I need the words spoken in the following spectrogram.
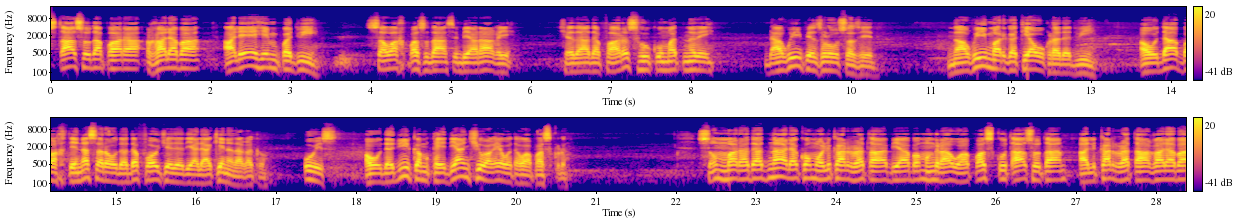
ستاسو د پاره غلبه علیهم پدوی سوخ پس داس بیا راغی چې دا د فارس حکومت نه دی دا غوی په زړه وسوځید نو هغوی مرګتیا وکړه د دوی او دا بخت نصر او د د فوج د دې علاقې نه دغه کو اوس او د دوی کم قیدیان چې هغه وته واپس کړ ثم رددنا لكم الكرة بیا به موږ را واپس کو تاسو ته الکرة غلبه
